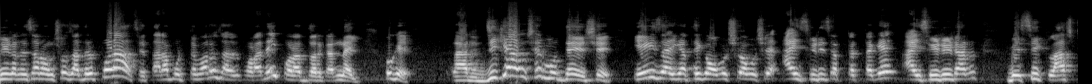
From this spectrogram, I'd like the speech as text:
লিটারেচার অংশ যাদের পড়া আছে, তারা পড়তে পারো, যাদের পড়া নেই, পড়ার দরকার নাই। ওকে আর জিকে অংশের মধ্যে এসে এই জায়গা থেকে অবশ্যই অবশ্যই আইসিডি চ্যাপ্টারটাকে আইসিডিটার বেসিক লাস্ট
